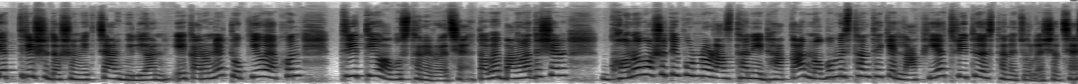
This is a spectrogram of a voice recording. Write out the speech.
তেত্রিশ দশমিক চার মিলিয়ন। এ কারণে টোকিও এখন তৃতীয় অবস্থানে রয়েছে। তবে বাংলাদেশের ঘনবসতিপূর্ণ রাজধানী ঢাকা নবম স্থান থেকে লাফিয়ে তৃতীয় স্থানে চলে এসেছে।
